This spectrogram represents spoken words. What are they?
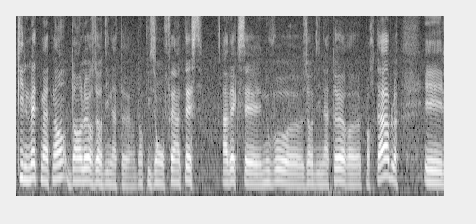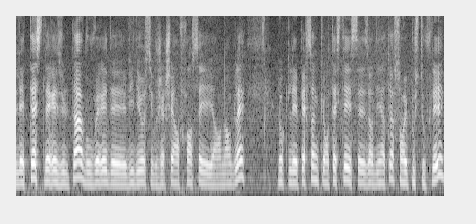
qu'ils mettent maintenant dans leurs ordinateurs. Donc ils ont fait un test avec ces nouveaux ordinateurs portables et les tests, les résultats, vous verrez des vidéos si vous cherchez en français et en anglais. Donc les personnes qui ont testé ces ordinateurs sont époustouflées.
